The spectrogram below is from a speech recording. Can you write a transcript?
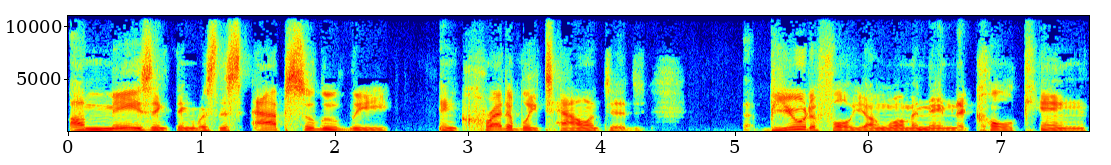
amazing thing was this absolutely incredibly talented, beautiful young woman named Nicole King,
